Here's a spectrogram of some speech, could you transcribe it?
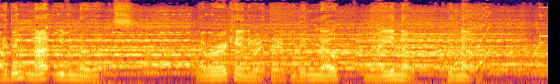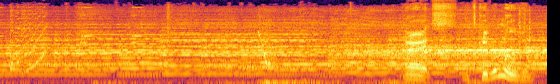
I did not even know that. Never rare candy right there. If you didn't know, now you know. You know. Alright, let's keep it moving.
